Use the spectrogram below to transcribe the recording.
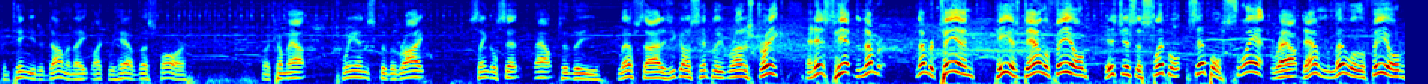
continue to dominate like we have thus far. Going to come out, twins to the right, single set out to the left side. Is he going to simply run a streak? And it's hit the number number 10. He is down the field. It's just a simple simple slant route down in the middle of the field.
